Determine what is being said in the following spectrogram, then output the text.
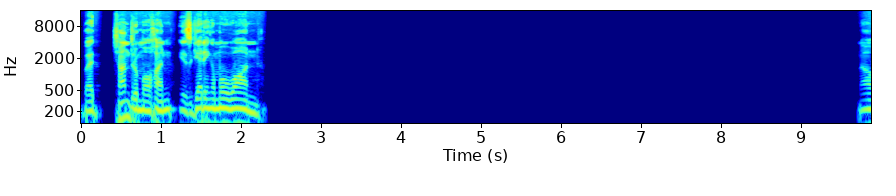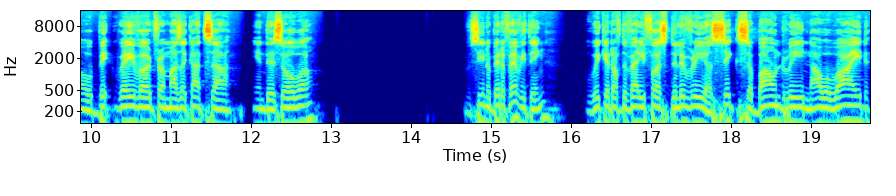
but Chandramohan is getting a move on. Now a bit wavered from Masakadza in this over. We've seen a bit of everything. Wicket of the very first delivery, a six, a boundary, now a wide.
